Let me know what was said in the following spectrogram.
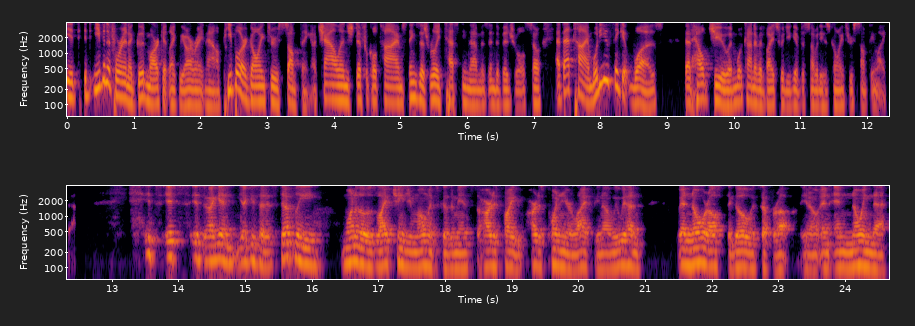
it, it, even if we're in a good market like we are right now, people are going through something, a challenge, difficult times, things that's really testing them as individuals. So at that time, what do you think it was that helped you, and what kind of advice would you give to somebody who's going through something like that? It's it's it's again, like you said, it's definitely one of those life changing moments because I mean it's the hardest probably hardest point in your life. You know, we, we had we had nowhere else to go except for up. You know, and and knowing that,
